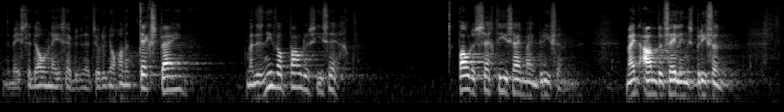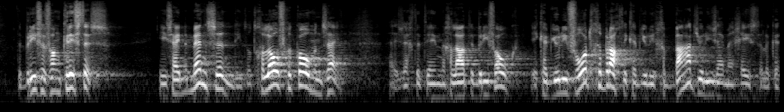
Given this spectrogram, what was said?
De meeste dominees hebben er natuurlijk nog wel een tekst bij. Maar dat is niet wat Paulus hier zegt. Paulus zegt, hier zijn mijn brieven. Mijn aanbevelingsbrieven. De brieven van Christus. Hier zijn de mensen die tot geloof gekomen zijn. Hij zegt het in de gelaten brief ook. Ik heb jullie voortgebracht, ik heb jullie gebaat, jullie zijn mijn geestelijke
